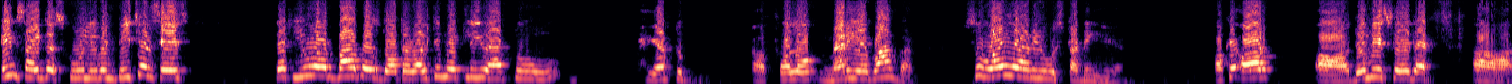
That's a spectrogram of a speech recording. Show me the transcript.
inside the school, even teacher says that you are barber's daughter. Ultimately, you have to you have to uh, follow marry a barber. So why are you studying here? Okay, or uh, they may say that uh,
